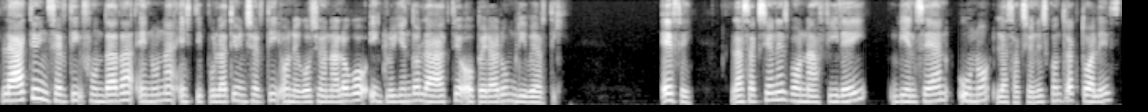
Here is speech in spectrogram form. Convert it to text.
La actio incerti fundada en una stipulatio incerti o negocio análogo, incluyendo la actio operarum liberti. F. Las acciones bona fidei, bien sean uno las acciones contractuales,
